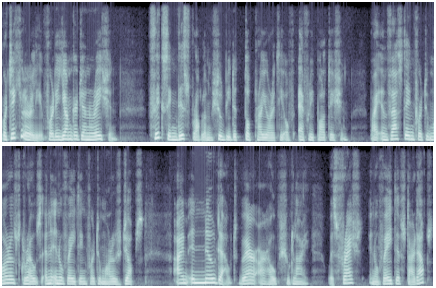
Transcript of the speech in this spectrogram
particularly for the younger generation. Fixing this problem should be the top priority of every politician by investing for tomorrow's growth and innovating for tomorrow's jobs. I'm in no doubt where our hope should lie, with fresh, innovative startups,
